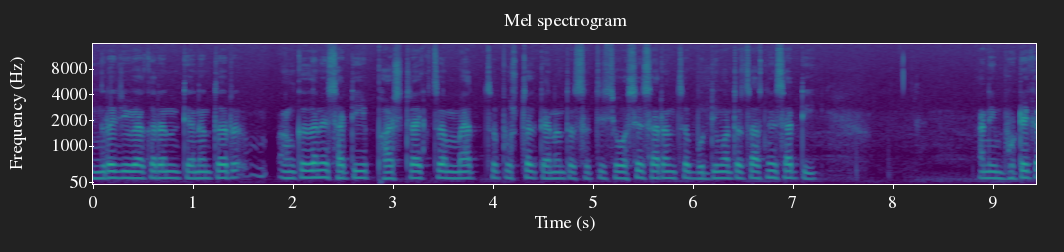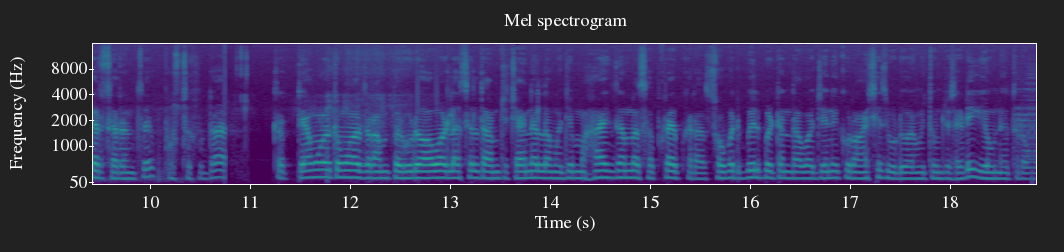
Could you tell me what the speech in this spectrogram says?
इंग्रजी व्याकरण त्यानंतर अंकगणितसाठी फास्ट ट्रॅकचं मॅथचं पुस्तक त्यानंतर सतीश वसे सरांचं बुद्धिमत्ता चाचणीसाठी आणि भुटेकर सरांचं पुस्तकसुद्धा तर त्यामुळे तुम्हाला जर आमचा व्हिडिओ आवडला असेल तर आमच्या चॅनलला म्हणजे महा एक्झामला सबस्क्राईब करा. सोबत बेल बटन दाबा जेणेकरून असेच व्हिडिओ आम्ही तुमच्यासाठी घेऊन येत राहू.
